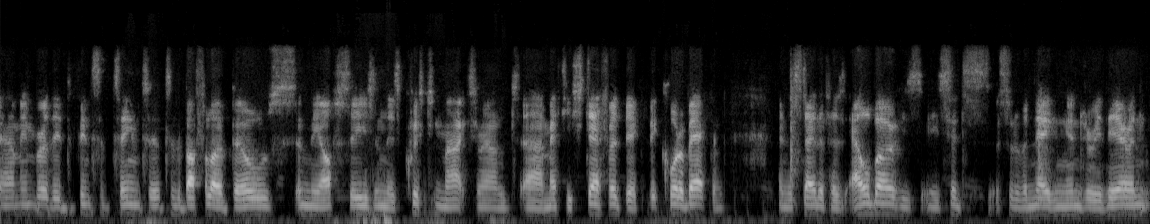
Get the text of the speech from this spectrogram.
uh, member of their defensive team, to, to the Buffalo Bills in the off season. There's question marks around uh, Matthew Stafford, their, their quarterback, and, and the state of his elbow. He's he's had sort of a nagging injury there, and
